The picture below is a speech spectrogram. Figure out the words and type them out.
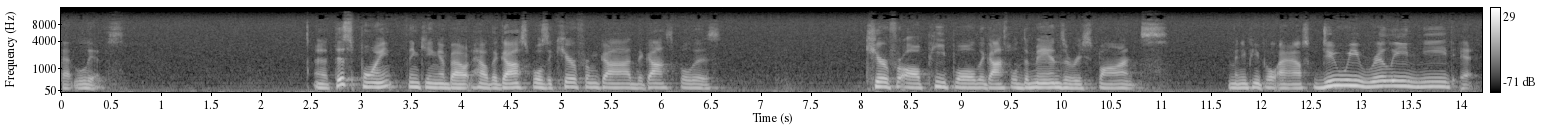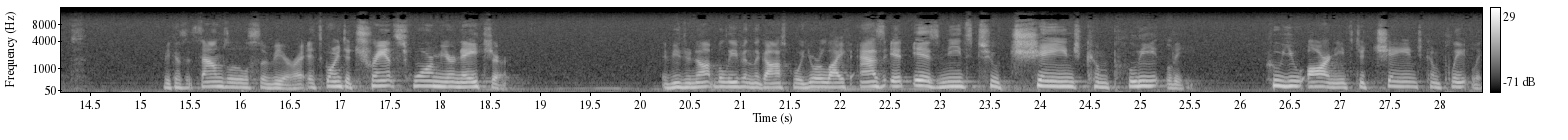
that lives. And at this point, thinking about how the gospel is a cure from God, the gospel is cure for all people, the gospel demands a response. Many people ask, do we really need it? Because it sounds a little severe, right? It's going to transform your nature. If you do not believe in the gospel, your life as it is needs to change completely. Who you are needs to change completely.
